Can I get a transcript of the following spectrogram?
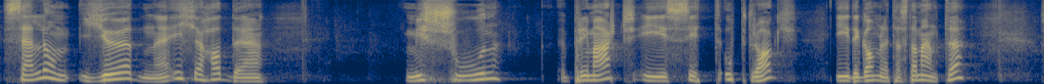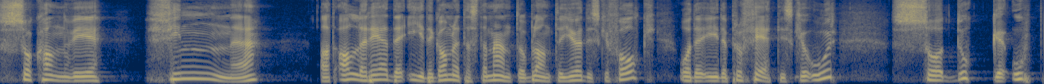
Selv om jødene ikke hadde misjon primært i sitt oppdrag i Det gamle testamentet, så kan vi finne at allerede i Det gamle testamentet og blant det jødiske folk og det, i det profetiske ord så dukker opp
